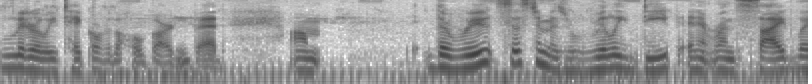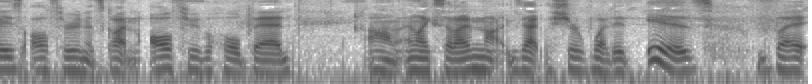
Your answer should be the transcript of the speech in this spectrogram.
literally take over the whole garden bed. Um, the root system is really deep and it runs sideways all through and it's gotten all through the whole bed. Um, and like I said, I'm not exactly sure what it is, but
